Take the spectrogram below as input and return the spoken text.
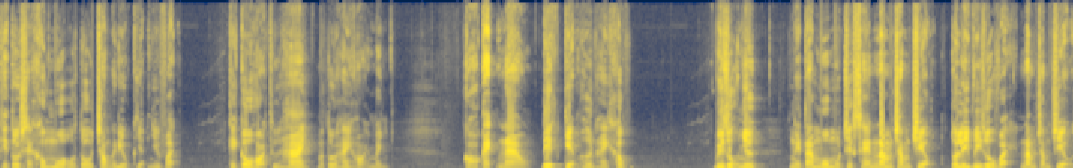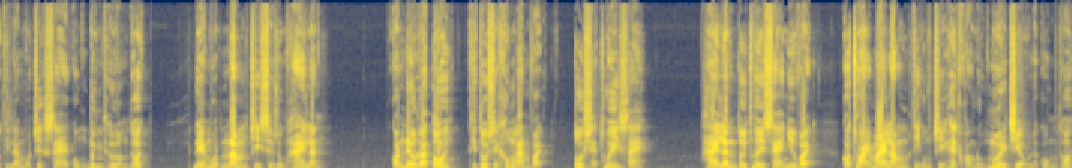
thì tôi sẽ không mua ô tô trong cái điều kiện như vậy. Cái câu hỏi thứ hai mà tôi hay hỏi mình, có cách nào tiết kiệm hơn hay không? Ví dụ như người ta mua một chiếc xe 500 triệu Tôi lấy ví dụ vậy, 500 triệu thì là một chiếc xe cũng bình thường thôi. Để một năm chỉ sử dụng hai lần. Còn nếu là tôi thì tôi sẽ không làm vậy. Tôi sẽ thuê xe. Hai lần tôi thuê xe như vậy, có thoải mái lắm thì cũng chỉ hết khoảng độ 10 triệu là cùng thôi.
